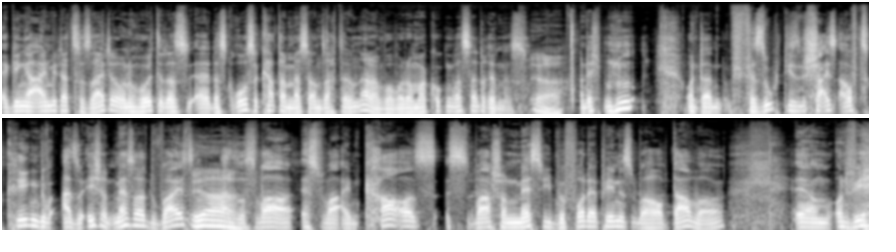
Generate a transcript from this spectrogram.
ging er einen Meter zur Seite und holte das, äh, das große Cuttermesser und sagte, na, dann wollen wir doch mal gucken, was da drin ist. Ja. Und ich, mhm. Und dann versucht diesen Scheiß aufzukriegen. Du, also ich und Messer, du weißt. Ja. Also es war, es war ein Chaos. Es war schon messy, bevor der Penis überhaupt da war. Ähm, und wäh-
